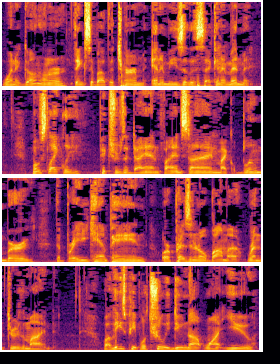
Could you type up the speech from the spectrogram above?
When a gun owner thinks about the term enemies of the Second Amendment, most likely pictures of Dianne Feinstein, Michael Bloomberg, the Brady campaign, or President Obama run through the mind. While these people truly do not want you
